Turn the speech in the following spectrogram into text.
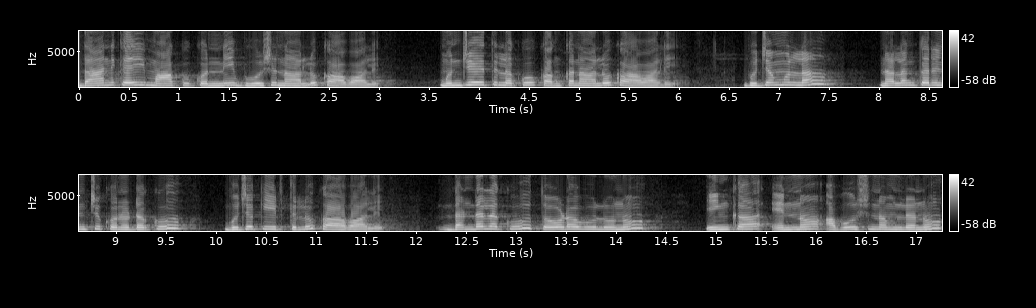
దానికై మాకు కొన్ని భూషణాలు కావాలి. ముంజేతులకు కంకణాలు కావాలి. భుజముల నలంకరించుకొనుటకు భుజకీర్తులు కావాలి. దండలకు తోడవులును ఇంకా ఎన్నో ఆభూషణములను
